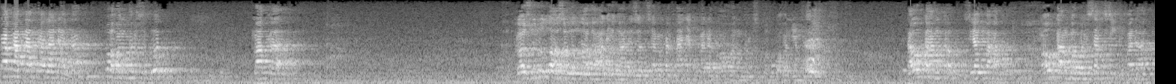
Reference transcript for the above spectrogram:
Maka tatkala datang pohon tersebut, maka Rasulullah Shallallahu Alaihi Wasallam bertanya kepada pohon tersebut, pohon yang besar, tahukah engkau siapa aku? Maukah engkau bersaksi kepada aku?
